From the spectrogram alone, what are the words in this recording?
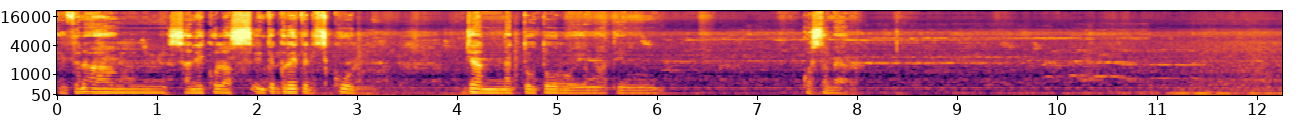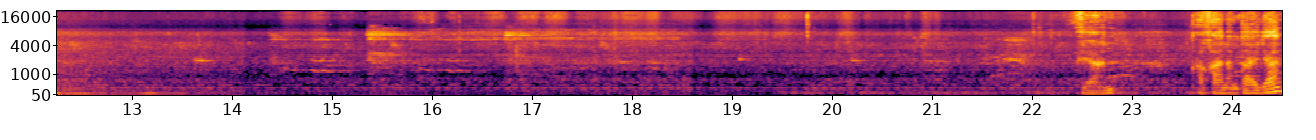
Ito na ang San Nicolas Integrated School. Diyan nagtuturo yung ating customer. Ayan. Kakanan tayo dyan.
